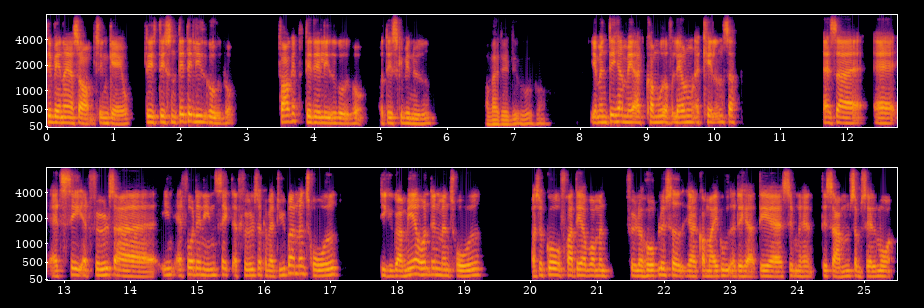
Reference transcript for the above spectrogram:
Det vender jeg så om til en gave. Det, det, er sådan, det det, livet går ud på. Fuck it, det er det, livet går ud på, og det skal vi nyde. Og hvad er det, livet går ud på? Jamen det her med at komme ud og lave nogle erkendelser, Altså at, at se, at følelser, at få den indsigt, at følelser kan være dybere, end man troede. De kan gøre mere ondt, end man troede. Og så gå fra der, hvor man føler håbløshed, jeg kommer ikke ud af det her, det er simpelthen det samme som selvmord.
